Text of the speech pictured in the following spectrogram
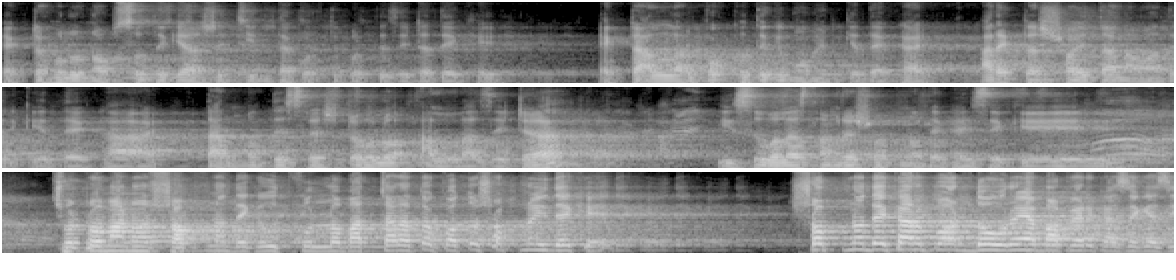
একটা হলো নফস থেকে আসে চিন্তা করতে করতে যেটা দেখে। একটা আল্লাহর পক্ষ থেকে মোমেনকে দেখায়। আরেকটা শয়তান আমাদেরকে দেখায়। তার মধ্যে শ্রেষ্ঠ হলো আল্লাহ যেটা ইসুফ আল্লাহ ইসলামের স্বপ্ন দেখাইছে কে? ছোট মানুষ স্বপ্ন দেখে উৎফুল্ল, বাচ্চারা তো কত স্বপ্নই দেখে। স্বপ্ন দেখার পর দৌড়ে বাপের কাছে গেছে,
